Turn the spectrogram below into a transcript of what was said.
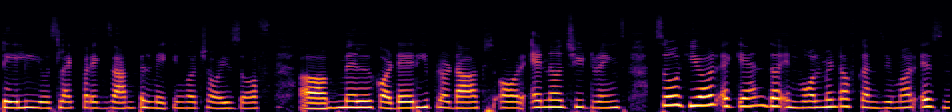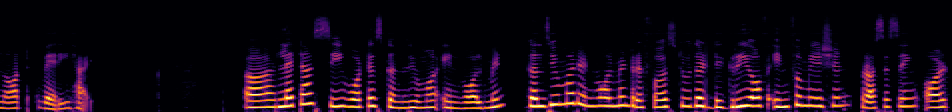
daily use, like for example, making a choice of uh, milk or dairy products or energy drinks. So here again, the involvement of consumer is not very high. Uh, let us see what is consumer involvement. Consumer involvement refers to the degree of information processing or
